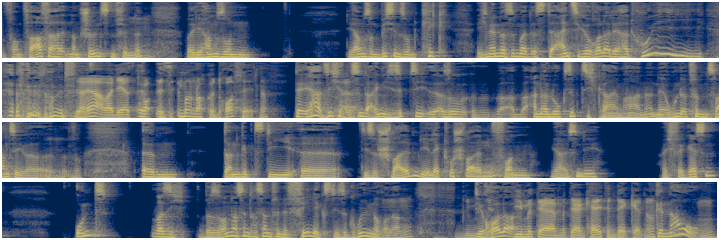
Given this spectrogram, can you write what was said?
vom Fahrverhalten am schönsten finde, weil die haben so ein, die haben so ein bisschen so einen Kick. Ich nenne das immer, das ist der einzige Roller, der hat hui, wenn du damit fährst. naja, aber der ist, ist immer noch gedrosselt. Ne? Der, ja, sicher, das sind eigentlich 70, also äh, analog 70 kmh, ne, ne 125er. So. Ähm, dann gibt's die äh, diese Schwalben, die Elektroschwalben von, wie heißen die? Habe ich vergessen. Und was ich besonders interessant finde, Felix, diese grünen Roller. Die Roller, Die mit der, mit der Kältedecke. Ne? genau.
